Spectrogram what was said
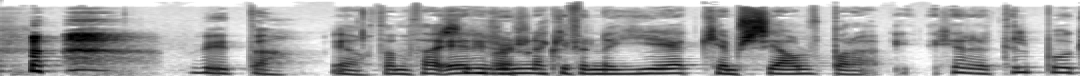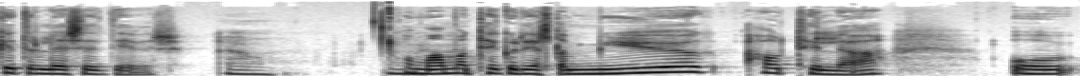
vita. já, þannig að það er í rauninni ekki fyrir að ég kem sjálf bara, hér er tilbúið getur lesa þetta yfir Já, og mamma tekur því alltaf mjög hátilega og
